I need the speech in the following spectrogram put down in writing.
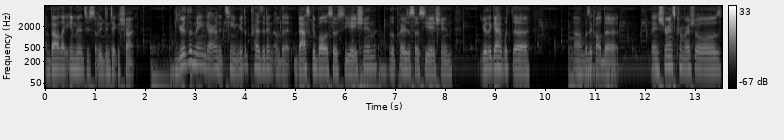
about like eight minutes or so, they didn't take a shot. You're the main guy on the team. You're the president of the basketball association, of the players association. You're the guy with the, um, what's it called? The, the insurance commercials.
